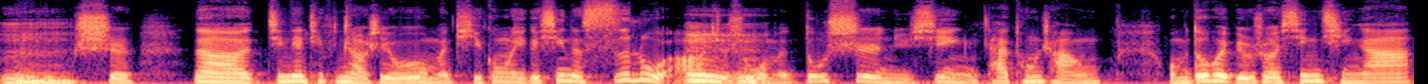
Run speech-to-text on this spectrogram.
嗯，是。那今天 Tiffany 老师也为我们提供了一个新的思路啊，就是我们都市女性，她通常我们都会比如说心情啊。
